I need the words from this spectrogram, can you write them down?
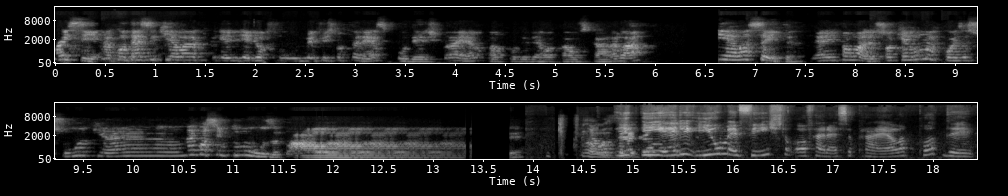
Mas sim, acontece que ela, ele, ele- o Mephisto oferece poderes para ela, para ela poder derrotar os caras lá, e ela aceita. Né? E fala: Olha, eu só quero uma coisa sua que é um negocinho que tu não usa. Au. Não, E, e ele e o Mephisto oferece pra ela poder.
